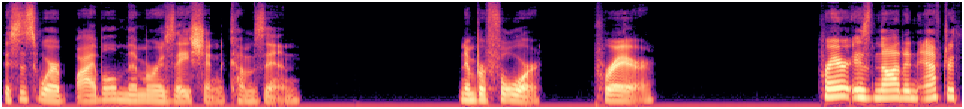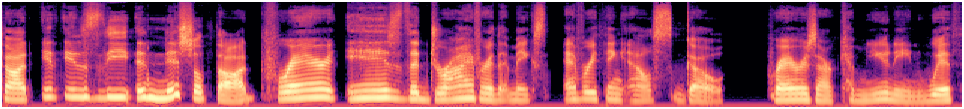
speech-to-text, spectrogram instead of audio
This is where Bible memorization comes in. Number four, prayer. Prayer is not an afterthought, it is the initial thought. Prayer is the driver that makes everything else go. Prayer is our communing with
